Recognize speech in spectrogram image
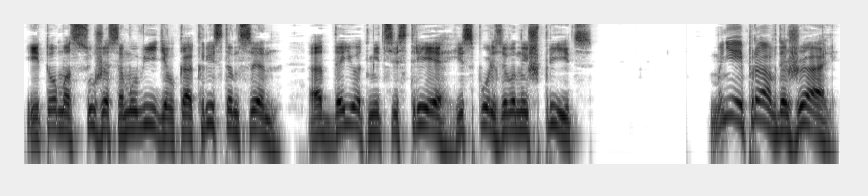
и Томас с ужасом увидел, как Кристенсен отдает медсестре использованный шприц. «Мне и правда жаль»,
